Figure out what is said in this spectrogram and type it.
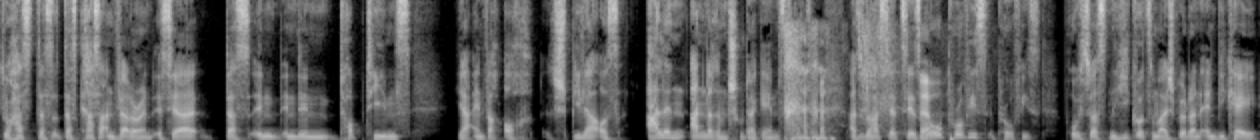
du hast das, das Krasse an Valorant ist ja, dass in, in den Top-Teams ja einfach auch Spieler aus allen anderen Shooter-Games drin sind. Also du hast ja CSGO-Profis, ja. Profis, Profis, du hast einen Hiko zum Beispiel oder einen NBK,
